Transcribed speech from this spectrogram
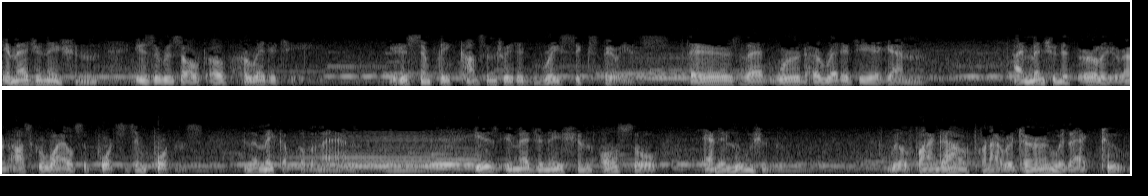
imagination is the result of heredity. It is simply concentrated race experience. There's that word heredity again. I mentioned it earlier, and Oscar Wilde supports its importance in the makeup of a man. Is imagination also an illusion? We'll find out when I return with Act Two.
